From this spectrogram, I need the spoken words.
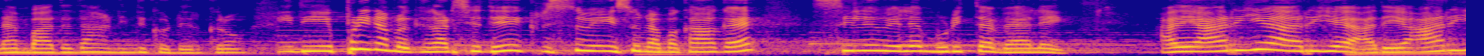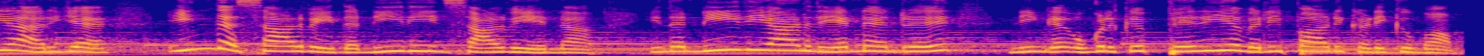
நம்ம அதை தான் அணிந்து கொண்டிருக்கிறோம். இது எப்படி நமக்கு கிடைச்சது? கிறிஸ்துவேசு நமக்காக சிலுவையில முடித்த வேலை. அதை அறிய அறிய அதை அறிய அறிய இந்த சால்வை இந்த நீதியின் சால்வை என்ன? இந்த நீதியானது என்ன என்று நீங்க உங்களுக்கு பெரிய வெளிப்பாடு கிடைக்குமாம்.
